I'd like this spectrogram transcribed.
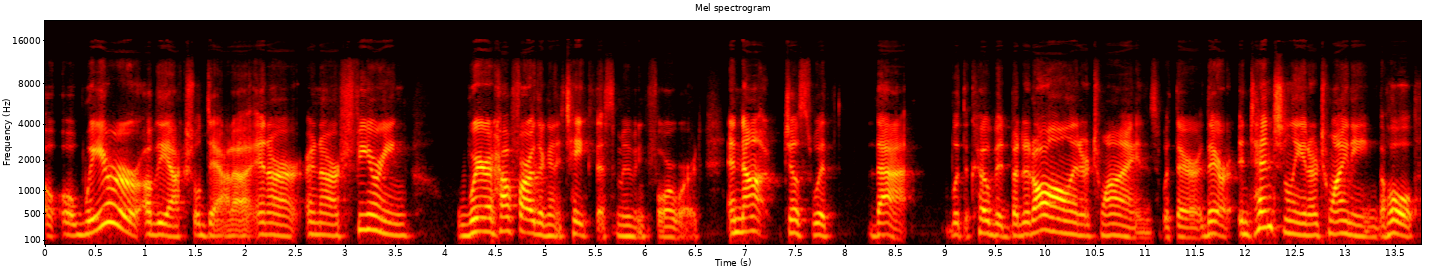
aware of the actual data and are and are fearing where how far they're going to take this moving forward and not just with that with the COVID, but it all intertwines with their they're intentionally intertwining the whole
